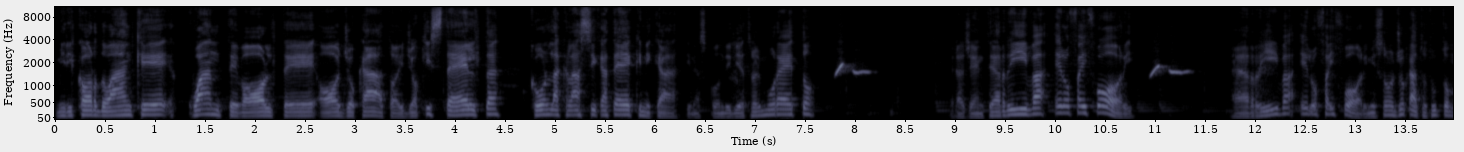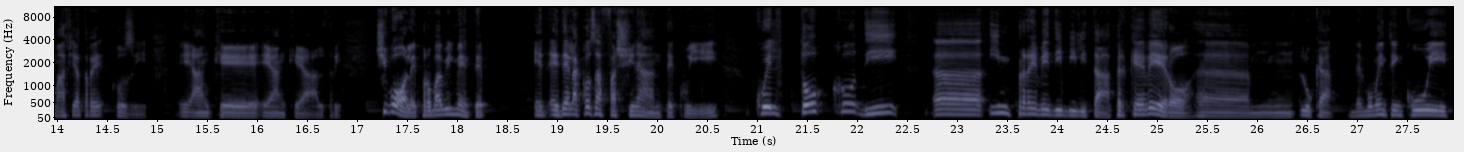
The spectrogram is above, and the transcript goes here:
mi ricordo anche quante volte ho giocato ai giochi stealth con la classica tecnica, ti nascondi dietro il muretto, la gente arriva e lo fai fuori arriva e lo fai fuori. Mi sono giocato tutto Mafia 3 così e anche, e anche altri. Ci vuole probabilmente, ed è la cosa affascinante qui, quel tocco di uh, imprevedibilità, perché è vero, uh, Luca, nel momento in cui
